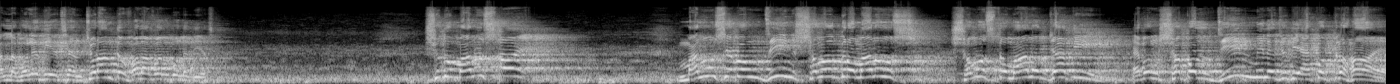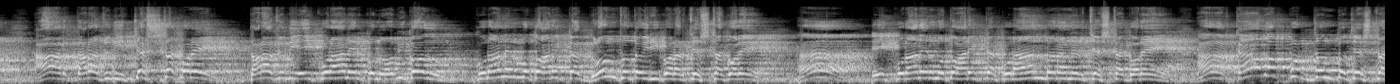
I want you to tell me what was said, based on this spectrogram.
আল্লাহ বলে দিয়েছেন চূড়ান্ত ফলাফল বলে দিয়েছেন শুধু মানুষ নয় মানুষ এবং জিন সমগ্র মানুষ সমস্ত মানব জাতি এবং সকল জিন মিলে যদি একত্র হয়, আর তারা যদি চেষ্টা করে, তারা যদি এই কোরআনের কোনো অবিকল, কোরআনের মতো আরেকটা গ্রন্থ তৈরি করার চেষ্টা করে হ্যাঁ এই কোরআনের মতো আরেকটা কোরআন বানানোর চেষ্টা করে হ্যাঁ কামত পর্যন্ত চেষ্টা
